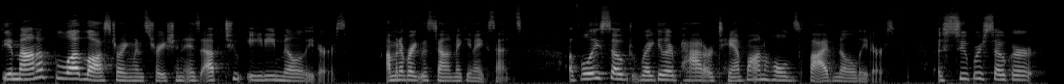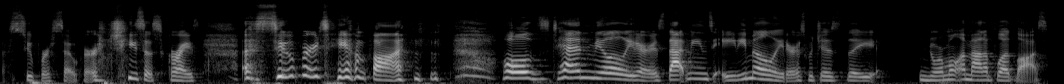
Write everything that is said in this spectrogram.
The amount of blood loss during menstruation is up to 80 milliliters. I'm gonna break this down and make it make sense. A fully soaked regular pad or tampon holds five milliliters. A super soaker, super soaker, Jesus Christ, a super tampon holds 10 milliliters. That means 80 milliliters, which is the normal amount of blood loss,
